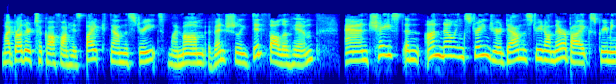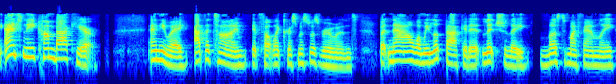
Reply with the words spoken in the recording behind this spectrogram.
My brother took off on his bike down the street. My mom eventually did follow him and chased an unknowing stranger down the street on their bike, screaming, Anthony, come back here. Anyway, at the time, it felt like Christmas was ruined. But now, when we look back at it, literally, most of my family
